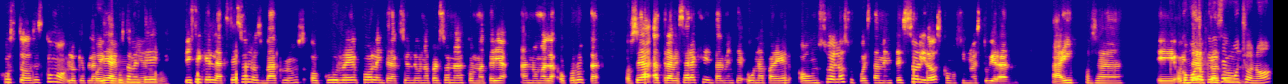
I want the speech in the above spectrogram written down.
Justo, o sea, es como lo que plantea. Justamente miedo, dice que el acceso a los backrooms ocurre por la interacción de una persona con materia anómala o corrupta, o sea, atravesar accidentalmente una pared o un suelo supuestamente sólidos como si no estuvieran ahí, o sea, eh, o Como lo que dicen con... mucho, ¿no?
